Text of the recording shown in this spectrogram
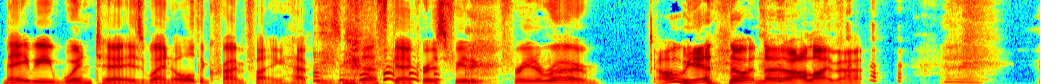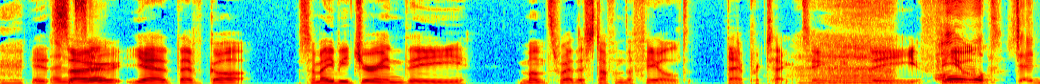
Maybe winter is when all the crime fighting happens because that scarecrow is free to, free to roam. Oh yeah, no, no, no I like that. It's so, so- yeah, they've got so maybe during the months where there's stuff on the field, they're protecting the Oh, field. what- J-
